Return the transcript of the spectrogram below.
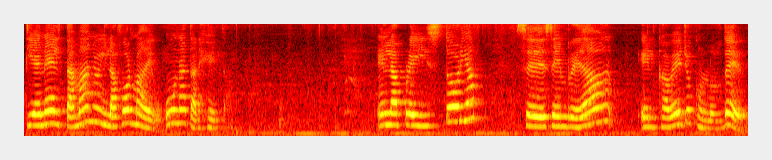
tiene el tamaño y la forma de una tarjeta. En la prehistoria se desenredaba el cabello con los dedos.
